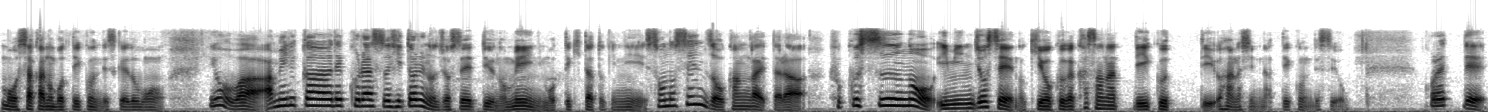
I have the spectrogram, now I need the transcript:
もう遡っていくんですけども、要はアメリカで暮らす一人の女性っていうのをメインに持ってきたときに、その先祖を考えたら、複数の移民女性の記憶が重なっていくっていう話になっていくんですよ。これって、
